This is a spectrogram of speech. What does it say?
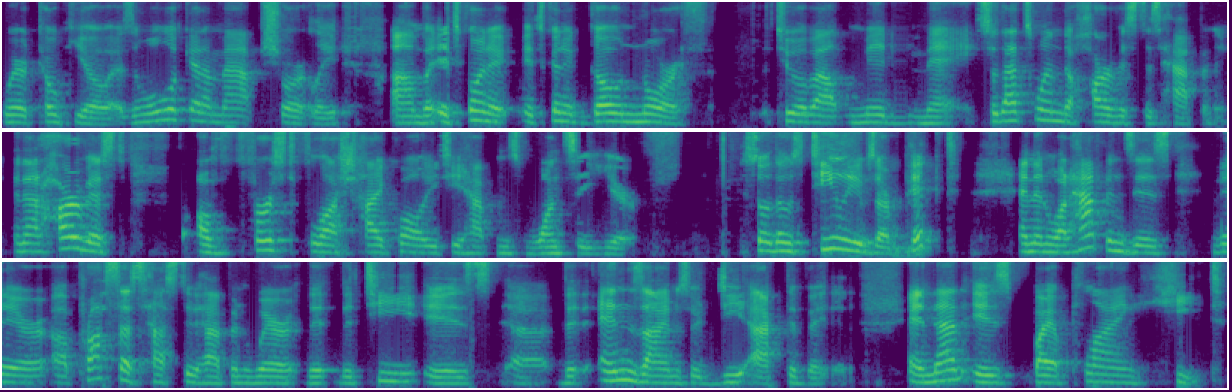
where Tokyo is. And we'll look at a map shortly, um, but it's going to it's going to go north to about mid-May. So that's when the harvest is happening. And that harvest of first flush high quality tea happens once a year. So those tea leaves are picked. And then what happens is their uh, process has to happen where the, the tea is, uh, the enzymes are deactivated. And that is by applying heat.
